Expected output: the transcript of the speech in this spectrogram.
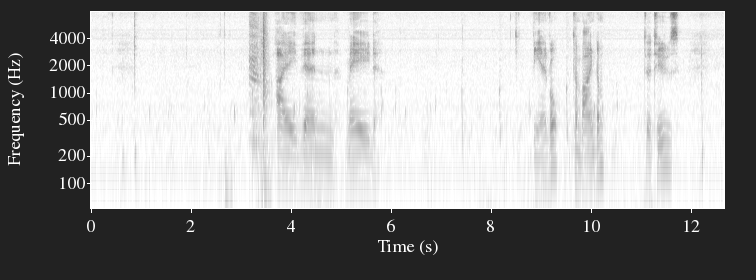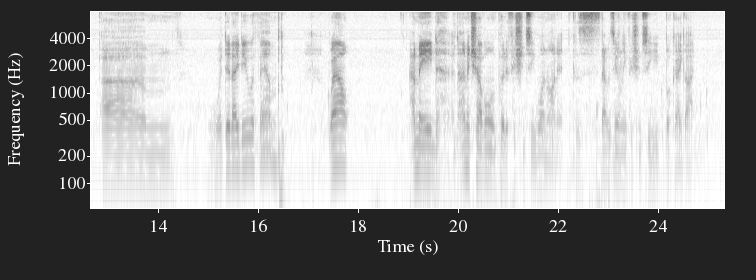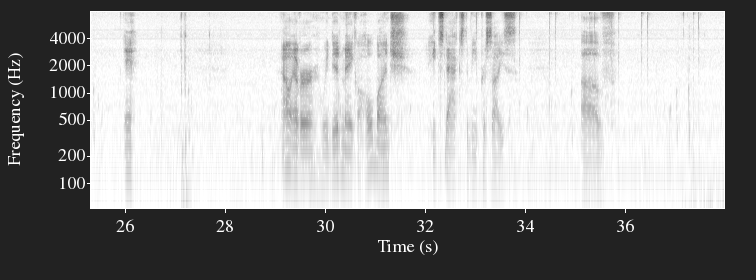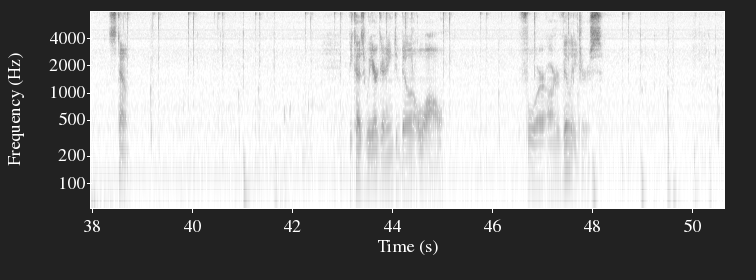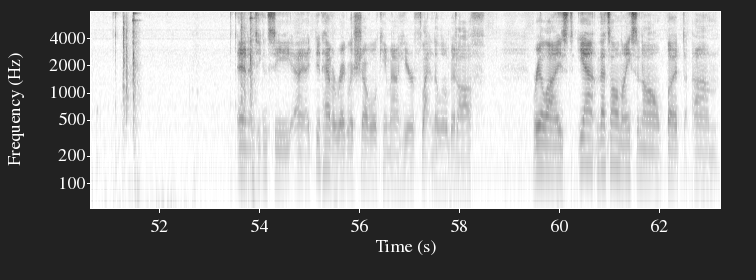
I then made the anvil, combined them to twos. Um, what did I do with them? Well, I made a diamond shovel and put efficiency 1 on it because that was the only efficiency book I got. Eh. However, we did make a whole bunch, 8 stacks to be precise, of stone. Because we are going to build a wall for our villagers. And as you can see, I, I, did have a regular shovel, came out here, flattened a little bit off. Realized, yeah, that's all nice and all, but um,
